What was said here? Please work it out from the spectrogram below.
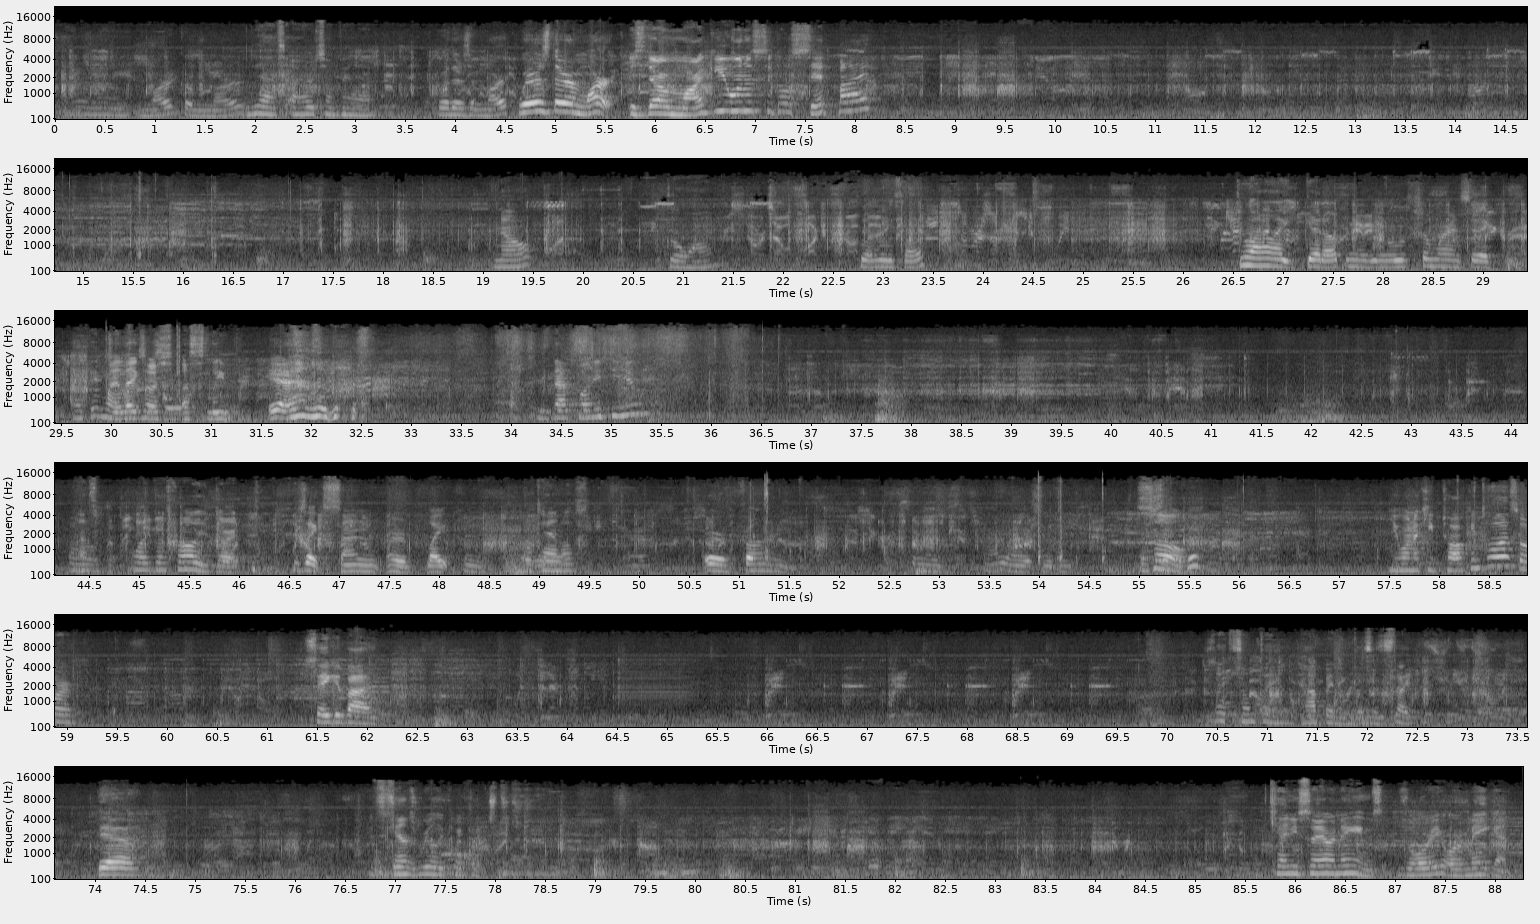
Hmm, mark or Mark? Yes, I heard something like. Where there's a mark? Where is there a mark? Is there a mark you want us to go sit by? No. Go on. Is that what he said? Do you want to like get up and maybe move somewhere and say like, I think my legs are asleep. yeah? Is that funny to you? That's well, that's probably dirt. There's like sun or light from The candles. Or from. from I don't know or something. Or So, something. you want to keep talking to us or say goodbye? It's like something happening because it's like yeah. it scans really quickly. Can you say our names, Zory or Megan?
